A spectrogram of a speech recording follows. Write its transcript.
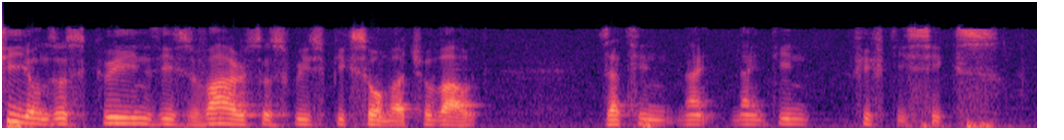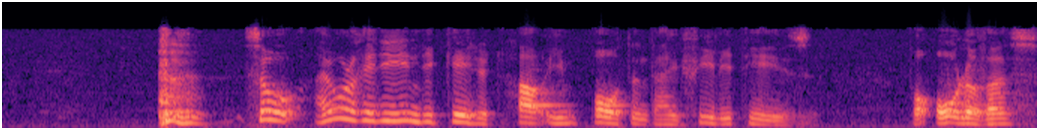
see on the screen these viruses we speak so much about. That's in 1956. So I already indicated how important I feel it is for all of us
